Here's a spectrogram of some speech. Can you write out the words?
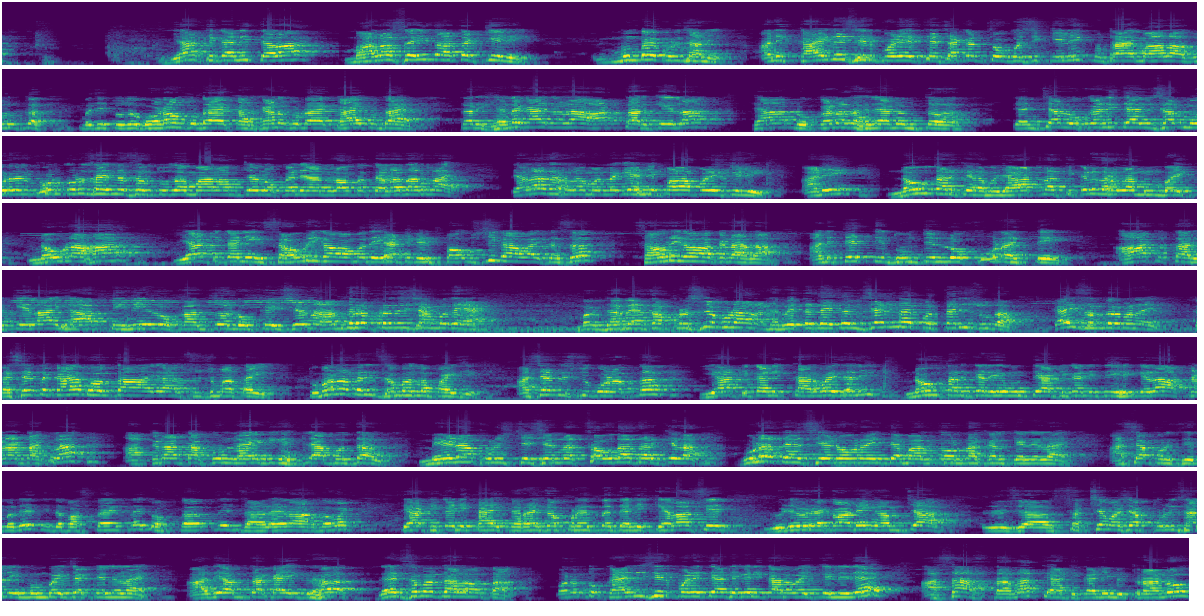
या ठिकाणी त्याला मालासहित अटक केली मुंबई पोलिसांनी. आणि कायदेशीरपणे त्याच्याकडे चौकशी केली कुठं आहे माल अजून म्हणजे तुझं गोडाऊन कुठं आहे कारखाना कुठं आहे काय कुठं आहे? तर ह्यानं काय झालं आठ तारखेला ह्या लोकांना झाल्यानंतर त्यांच्या लोकांनी त्या विशाल मोरेला फोन करून सांगितलं असेल तुझा माल आमच्या लोकांनी आणला होता त्याला धरलाय. त्याला धरला म्हणलं की ह्यांनी पळापळी केली. आणि नऊ तारखेला म्हणजे आठला तिकडे झाला मुंबईत. नऊला हा या ठिकाणी सावरी गावामध्ये या ठिकाणी पावशी गाव आहे तसं सावरी गावाकडे आला. आणि ते ते दोन तीन लोक कोण आहेत ते? आठ तारखेला ह्या तिन्ही लोकांचं लोकेशन आंध्र प्रदेशामध्ये आहे. मग डब्याचा प्रश्न कुणाला आला? डबे तर द्यायचा विषय नाही पण तरी सुद्धा. काही संदर्भ नाही. कशाचं काय बोलता या सुषमाताई? तुम्हाला तरी समजलं पाहिजे. अशा दृष्टिकोनातनं या ठिकाणी कारवाई झाली. नऊ तारखेला येऊन त्या ठिकाणी ते हे केलं आकडा टाकला. आकडा टाकून लाइट घेतल्याबद्दल मेढा पोलीस स्टेशनला चौदा तारखेला गुन्हा त्या शेडवर त्या मालकावर दाखल केलेला आहे. अशा परिस्थितीमध्ये तिथे बसता येत नाही झोपता येत नाही जाळायला अर्धवट. त्या ठिकाणी काय करायचा प्रयत्न त्यांनी केला असेल? व्हिडिओ रेकॉर्डिंग आमच्या सक्षम अशा पोलिसांनी मुंबईच्या केलेला आहे. आधी आमचा काही ग्रह गैरसमज झाला होता. परंतु कायदेशीरपणे त्या ठिकाणी कारवाई केलेली आहे. असं असताना त्या ठिकाणी मित्रांनो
